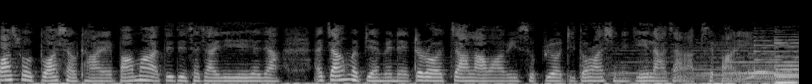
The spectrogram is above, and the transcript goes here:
passport သွားလျှောက်ထားတယ်။ဘာမှသေသေချာချာရေရေရာရာအကြောင်းမပြန်ဘဲနဲ့တော်တော်ကြာလာပါပြီဆိုပြီးတော့ဒီသောတရှင်တွေရေးလာကြတာဖြစ်ပါတယ်။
